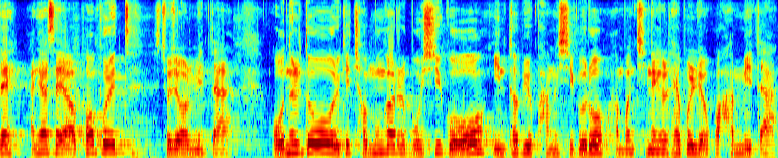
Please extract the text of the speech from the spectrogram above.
네, 안녕하세요. 보안 프로젝트 조정호입니다. 오늘도 이렇게 전문가를 모시고 인터뷰 방식으로 한번 진행을 해보려고 합니다.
